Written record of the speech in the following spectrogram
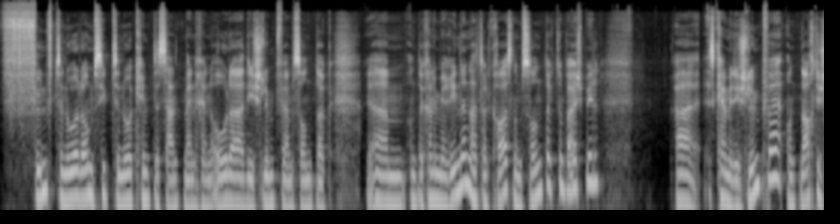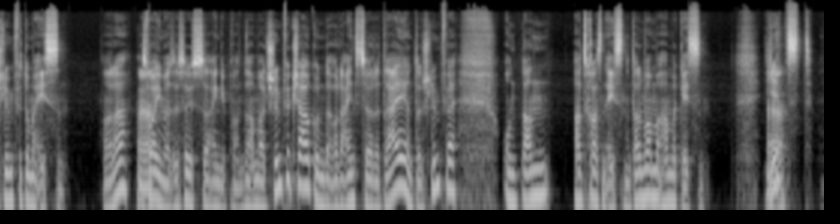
15 Uhr oder um 17 Uhr kommt das Sandmännchen oder die Schlümpfe am Sonntag. Ähm, und da kann ich mich erinnern, da hat es halt geheißen, am Sonntag zum Beispiel, äh, es kämen die Schlümpfe und nach die Schlümpfe tun wir essen. Oder? Das ja. war immer so, das ist so eingebrannt. Da haben wir halt Schlümpfe geschaut und, oder eins, zwei oder drei und dann Schlümpfe und dann hat es geheißen Essen und dann wir, haben wir gegessen. Jetzt ja.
